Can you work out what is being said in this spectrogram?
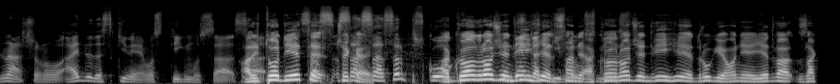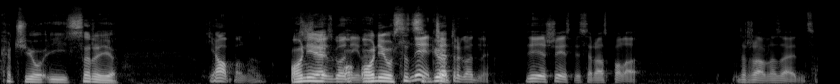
znaš, ono, ajde da skinemo stigmu sa... sa Ali to dijete, sa, čekaj, Sa, sa srpskog ako je on rođen u 2000, negativnom Sanja, ako je on rođen 2002. on je jedva zakačio i SRJ. Jabalan. On je, on je u SCG. Ne, četiri godine. 2006. se raspala državna zajednica.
